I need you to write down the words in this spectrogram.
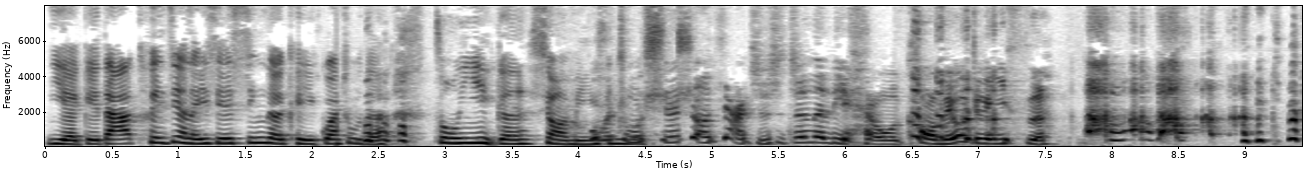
也给大家推荐了一些新的可以关注的 综艺跟小明我们星主。持上价值是真的厉害，我靠，没有这个意思。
